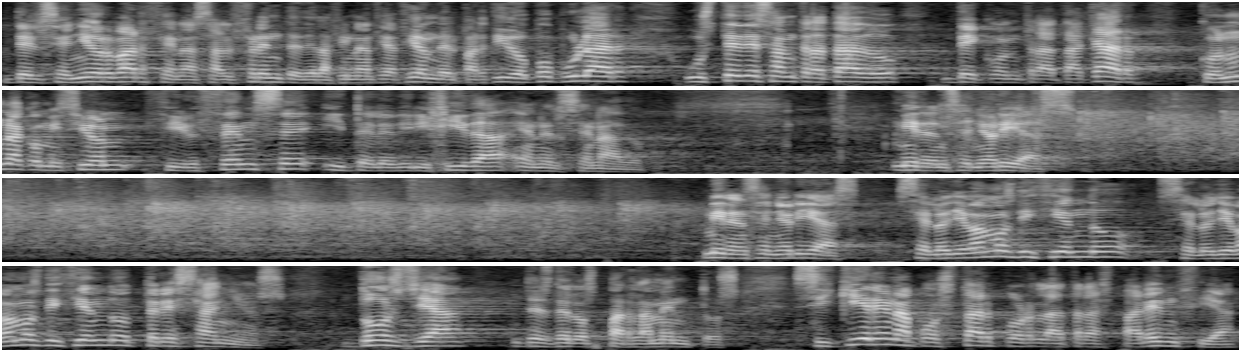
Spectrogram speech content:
del señor Bárcenas al frente de la financiación del Partido Popular, ustedes han tratado de contraatacar con una comisión circense y teledirigida en el Senado. Miren, señorías. Miren, señorías, se lo llevamos diciendo, se lo llevamos diciendo tres años dos ya desde los parlamentos. Si quieren apostar por la transparencia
